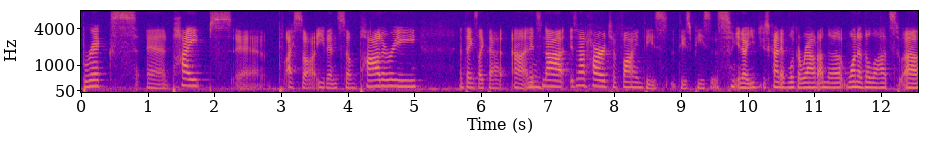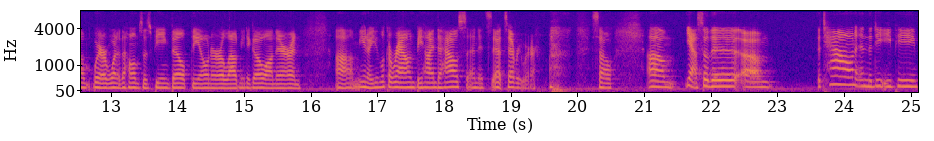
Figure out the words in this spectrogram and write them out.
bricks and pipes, and I saw even some pottery and things like that. Uh, and mm. it's not it's not hard to find these these pieces. You know, you just kind of look around on the one of the lots um, where one of the homes is being built. The owner allowed me to go on there, and um, you know, you look around behind the house, and it's it's everywhere. so um, yeah, so the um, the town and the DEP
